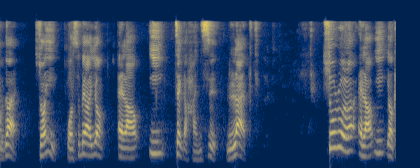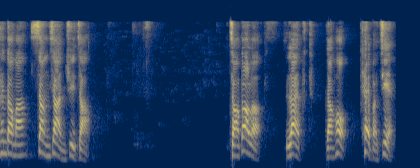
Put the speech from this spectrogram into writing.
不对？所以我是不是要用 L 一这个函数 left？输入了 L 一，有看到吗？上下你去找，找到了 left，然后 Tab 键。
